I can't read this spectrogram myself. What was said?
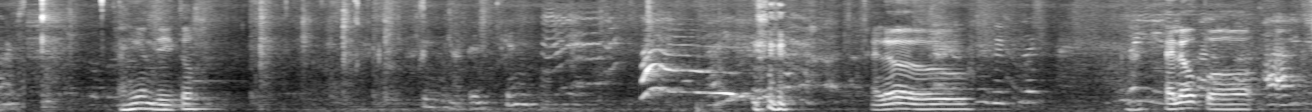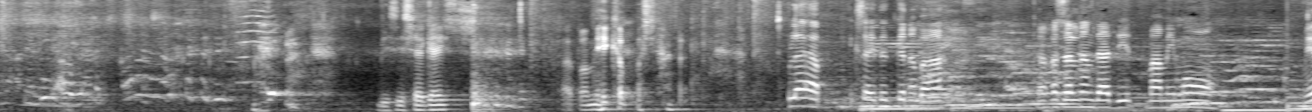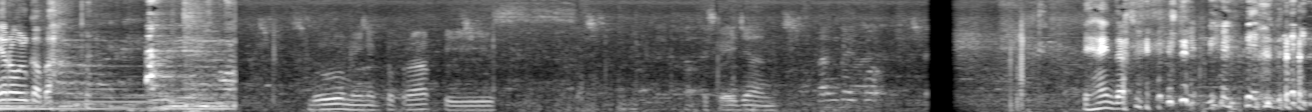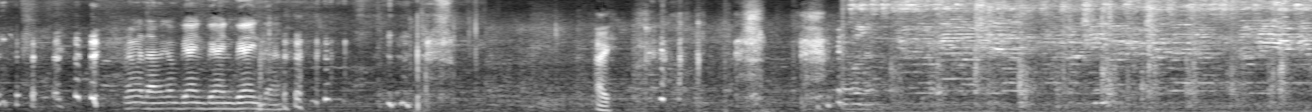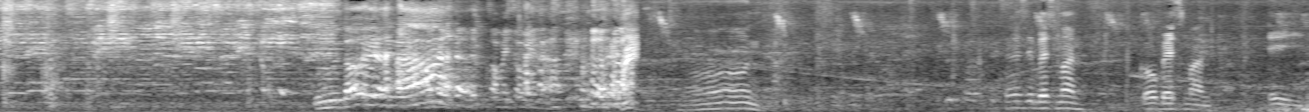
Ano yan dito? Hello. Hello po. Busy siya guys. Pa-makeup pa siya. Wala, excited ka na ba? Kakasal ng daddy at mami mo. May role ka ba? Boom, may nagpa-practice. Practice kayo dyan. Standby po. Behind the... behind, behind, behind. Pero madami kang behind, behind, behind ah. Ay. Puta eh! Yun. Saan si best man? Go best man. Hey.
